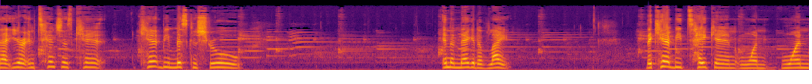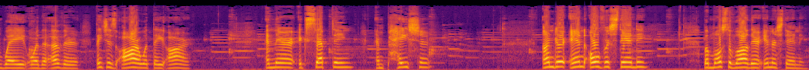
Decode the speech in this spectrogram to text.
that your intentions can't can't be misconstrued in a negative light. They can't be taken one one way or the other. They just are what they are. And they're accepting and patient, under and overstanding, but most of all, they're understanding.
